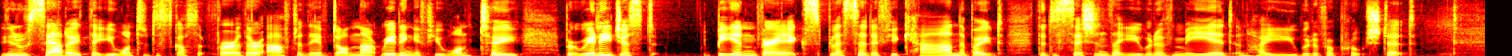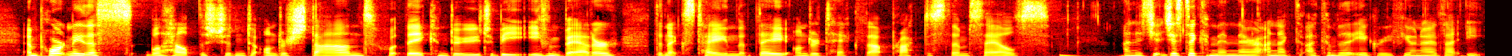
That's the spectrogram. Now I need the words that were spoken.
you know set out that you want to discuss it further after they've done that reading if you want to but really just being very explicit if you can about the decisions that you would have made and how you would have approached it Importantly, this will help the student to understand what they can do to be even better the next time that they undertake that practice themselves. And just to come in there, and I, I completely agree, Fiona, that e-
